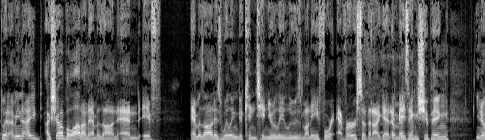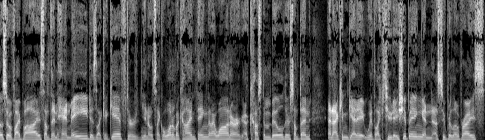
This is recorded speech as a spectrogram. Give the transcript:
But I mean, I I shop a lot on Amazon, and if Amazon is willing to continually lose money forever so that I get amazing shipping. You know, so if I buy something handmade as like a gift or, you know, it's like a one of a kind thing that I want or a custom build or something, and I can get it with like two day shipping and a super low price,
